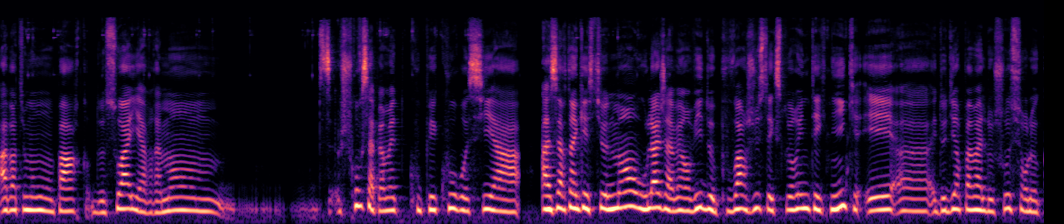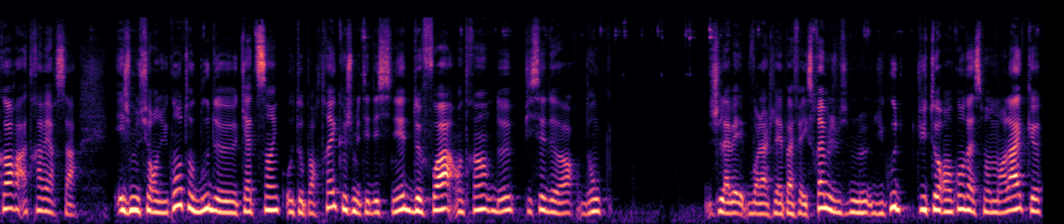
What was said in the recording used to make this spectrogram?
À partir du moment où on part de soi, il y a vraiment je trouve que ça permet de couper court aussi à, certains questionnements où là j'avais envie de pouvoir juste explorer une technique euh, et, de dire pas mal de choses sur le corps à travers ça. Et je me suis rendu compte au bout de 4-5 autoportraits que je m'étais dessiné deux fois en train de pisser dehors. Donc je l'avais voilà je l'avais pas fait exprès mais du coup tu te rends compte à ce moment-là que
